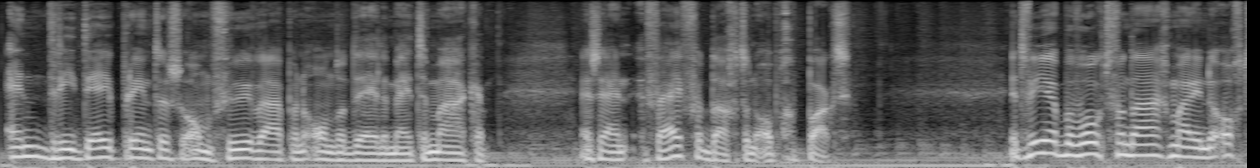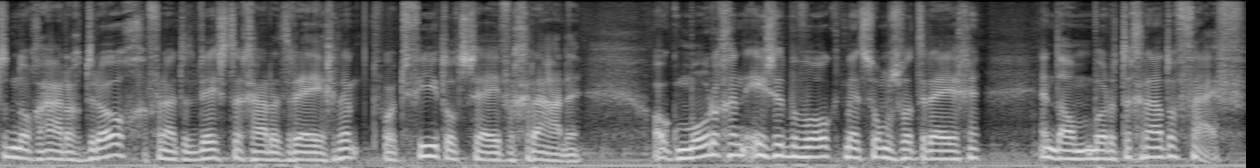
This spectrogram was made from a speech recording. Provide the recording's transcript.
En 3D-printers om vuurwapenonderdelen mee te maken. Er zijn vijf verdachten opgepakt. Het weer bewolkt vandaag, maar in de ochtend nog aardig droog. Vanuit het westen gaat het regenen. Het wordt 4 tot 7 graden. Ook morgen is het bewolkt met soms wat regen. En dan wordt het een graad of 5.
